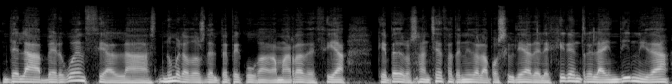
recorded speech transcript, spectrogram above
de la vergüenza. La número dos del PP, Cuga Gamarra, decía que Pedro Sánchez ha tenido la posibilidad de elegir entre la indignidad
